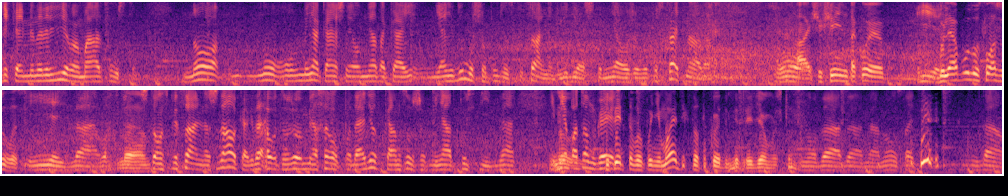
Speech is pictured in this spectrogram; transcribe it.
декриминализируем и отпустим. Но, ну, у меня, конечно, у меня такая, я не думаю, что Путин специально глядел, что меня уже выпускать надо. Вот. А ощущение такое есть. Бля, буду сложилось. Есть, да. Вот да. что он специально ждал, когда вот уже у меня срок подойдет к концу, чтобы меня отпустить, да. И ну, мне потом говорили... Теперь-то вы понимаете, кто такой Дмитрий Демушкин? Ну да, да, да. Ну, кстати, да.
